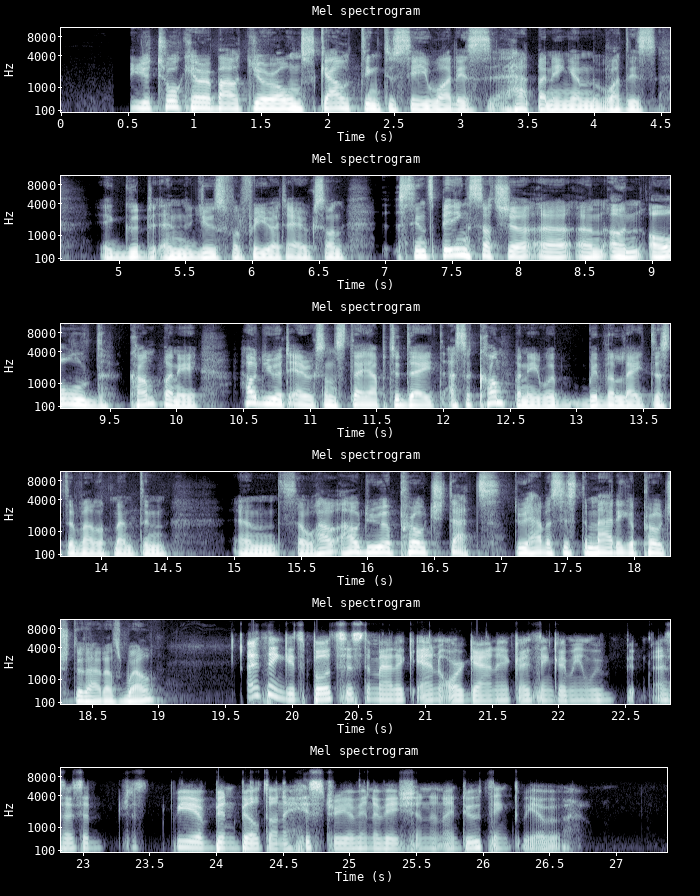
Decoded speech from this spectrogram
You talk here about your own scouting to see what is happening and what is uh, good and useful for you at Ericsson. Since being such a, a an, an, old company, how do you at Ericsson stay up to date as a company with, with the latest development in and so how, how do you approach that? Do you have a systematic approach to that as well? I think it's both systematic and organic. I think, I mean, we've, as I said, just we have been built on a history of innovation, and I do think we have a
